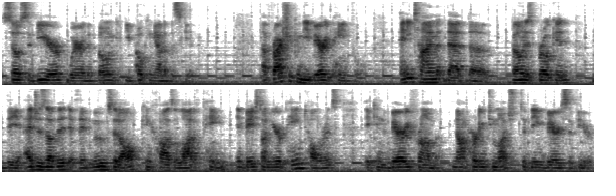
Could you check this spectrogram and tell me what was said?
so severe where the bone could be poking out of the skin. A fracture can be very painful. Anytime that the bone is broken, the edges of it, if it moves at all, can cause a lot of pain. And based on your pain tolerance, it can vary from not hurting too much to being very severe.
